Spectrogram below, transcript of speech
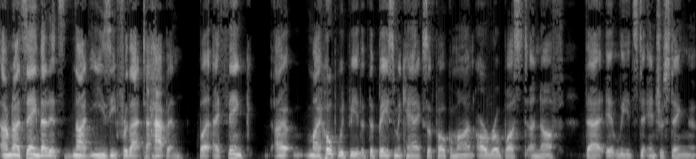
I'm not saying that it's not easy for that to happen, but I think I, my hope would be that the base mechanics of Pokemon are robust enough that it leads to interesting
